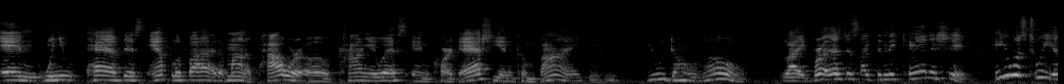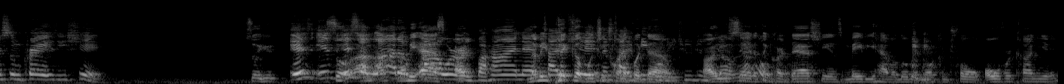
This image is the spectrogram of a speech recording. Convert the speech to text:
And when you have this amplified amount of power of Kanye West and Kardashian combined, Mhm. You don't know. Like, bro, that's just like the Nick Cannon shit. He was tweeting some crazy shit. So you It's, it's, So, it's a I'm- I'm- lot let of me ask, power are- behind that let me pick up what you're trying to put down. you Are you saying know. that the Kardashians maybe have a little bit more control over Kanye,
